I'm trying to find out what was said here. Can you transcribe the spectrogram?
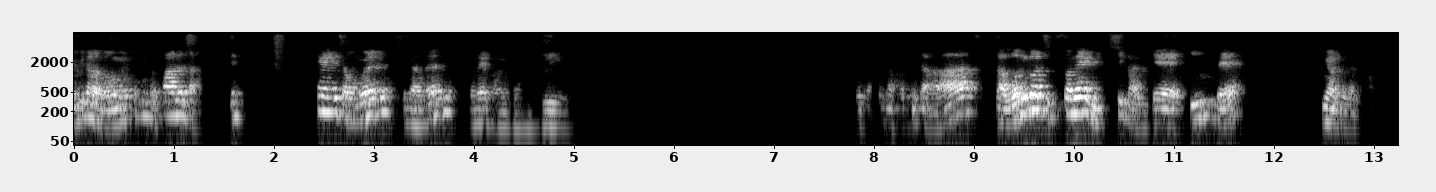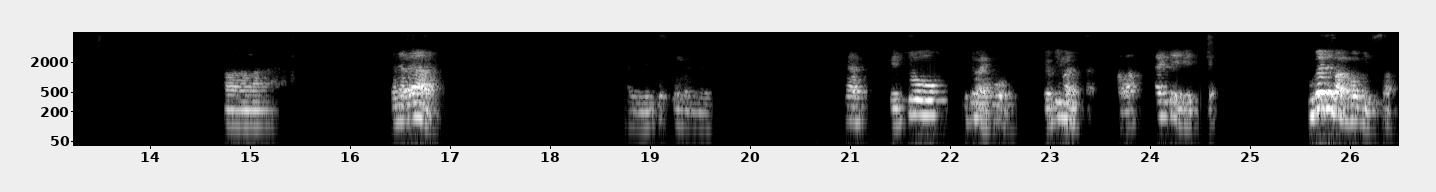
여기다가 넣으면 조금 더 빠르다. 그치? 세점을 지나는 원의 방정식. 겁니다. 자, 원과 직선의 위치 관계인데 중요한 거죠. 아, 왜냐면 아, 왼쪽 보면은 그냥 왼쪽 보지 말고 여기만 딱 봐봐. 짧게 얘기해줄게. 두 가지 방법이 있어.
